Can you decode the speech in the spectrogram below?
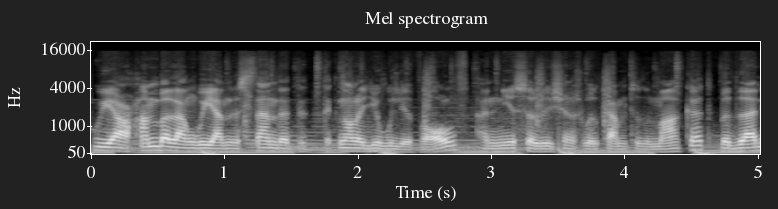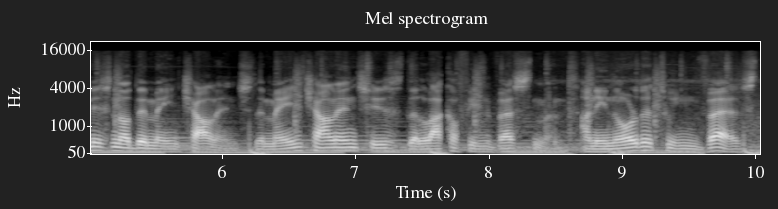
We are humble and we understand that the technology will evolve and new solutions will come to the market, but that is not the main challenge. The main challenge is the lack of investment. And in order to invest,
